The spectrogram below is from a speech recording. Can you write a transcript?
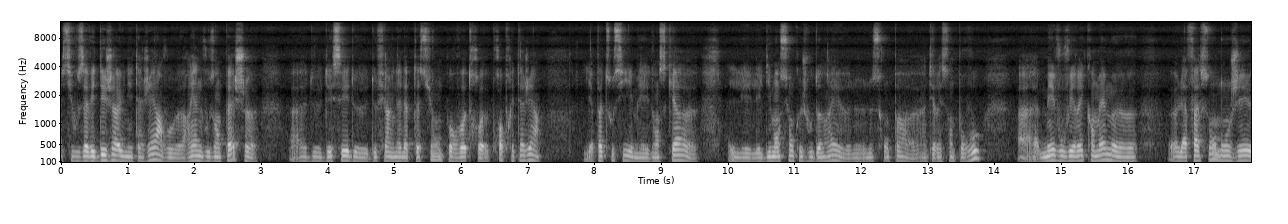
Si vous avez déjà une étagère, rien ne vous empêche d'essayer de, faire une adaptation pour votre propre étagère. Il n'y a pas de souci, mais dans ce cas, les, dimensions que je vous donnerai ne seront pas intéressantes pour vous. Euh, mais vous verrez quand même euh, euh, la façon dont j'ai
